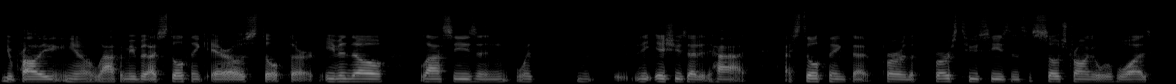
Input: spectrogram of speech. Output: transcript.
you'll probably you know laugh at me, but I still think Arrow is still third, even though last season with the issues that it had, I still think that for the first two seasons, it's so strong it was.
